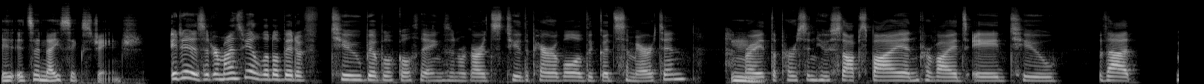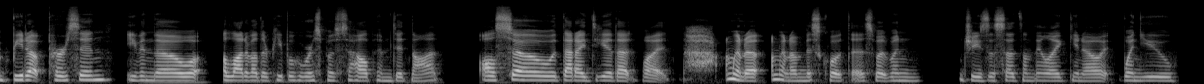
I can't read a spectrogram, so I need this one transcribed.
it, it's a nice exchange It is. It reminds me a little bit of two biblical things in regards to the parable of the Good Samaritan, Mm. right? The person who stops by and provides aid to that beat up person, even though a lot of other people who were supposed to help him did not. Also, that idea that what I'm gonna I'm gonna misquote this, but when Jesus said something like, you know, when you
